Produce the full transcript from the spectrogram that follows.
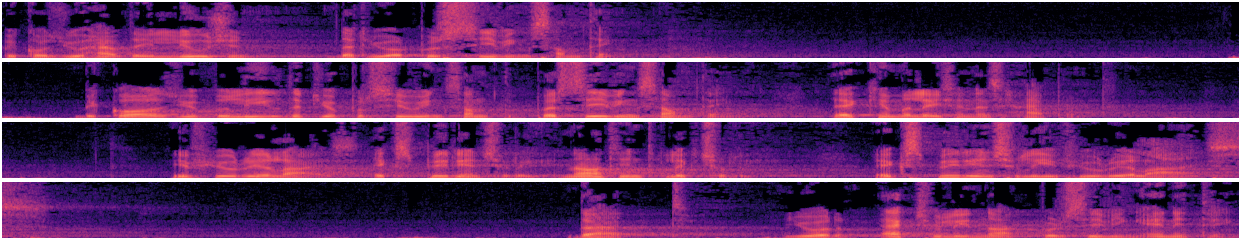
because you have the illusion that you are perceiving something. Because you believe that you're perceiving something, perceiving something, the accumulation has happened. If you realize experientially, not intellectually, experientially if you realize that you are actually not perceiving anything,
